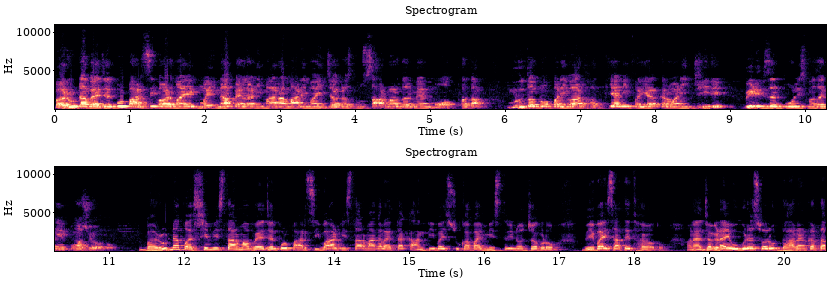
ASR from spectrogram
ભરૂચના વેજલપુર પારસીવાડમાં એક મહિના પહેલાની મારામારીમાં ઈજાગ્રસ્તનું સારવાર દરમિયાન મોત થતા મૃતકનો પરિવાર હત્યાની ફરિયાદ કરવાની જીદે બી ડિવિઝન પોલીસ મથકે પહોંચ્યો હતો. ભરૂચના પશ્ચિમ વિસ્તારમાં વેજલપુર પારસીવાડ વિસ્તારમાં રહેતા કાંતિભાઈ સુકાભાઈ મિસ્ત્રીનો ઝઘડો વેવાઈ સાથે થયો હતો અને આ ઝઘડાએ ઉગ્ર સ્વરૂપ ધારણ કરતા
